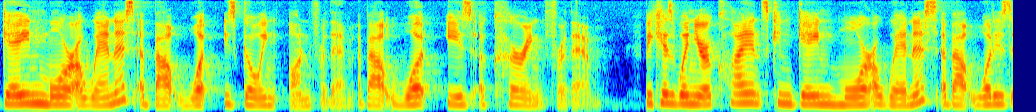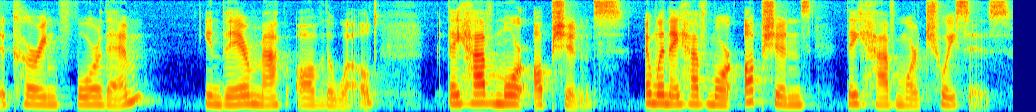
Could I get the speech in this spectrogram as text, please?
gain more awareness about what is going on for them, about what is occurring for them. Because when your clients can gain more awareness about what is occurring for them in their map of the world, they have more options. And when they have more options, they have more choices.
